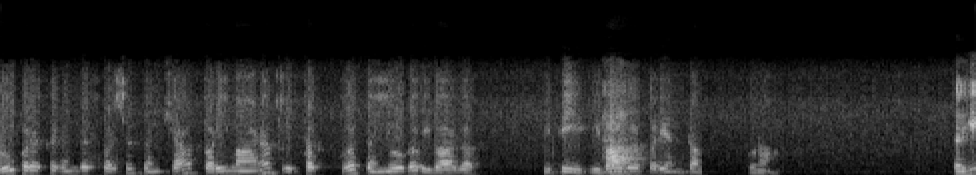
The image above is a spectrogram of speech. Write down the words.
रूपरसगन्धस्पर्शसङ्ख्या परिमाणपृथक्त्वसंयोगविभाग इति विभागपर्यन्तं गुणः। तर्हि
